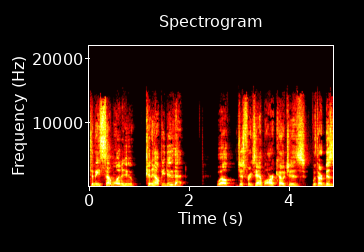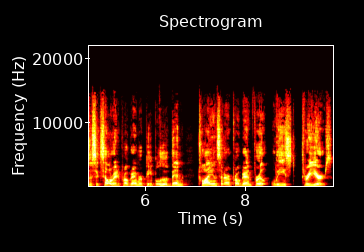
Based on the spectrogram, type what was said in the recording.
to be someone who can help you do that. Well, just for example, our coaches with our Business Accelerator program are people who have been clients in our program for at least three years.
